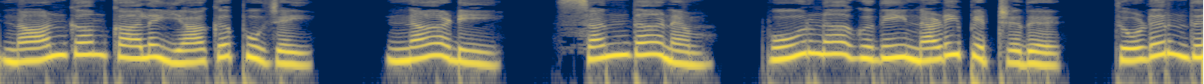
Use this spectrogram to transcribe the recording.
நான்காம் கால யாக பூஜை. நாடி சந்தானம் பூர்ணாகுதி நடைபெற்றது. தொடர்ந்து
